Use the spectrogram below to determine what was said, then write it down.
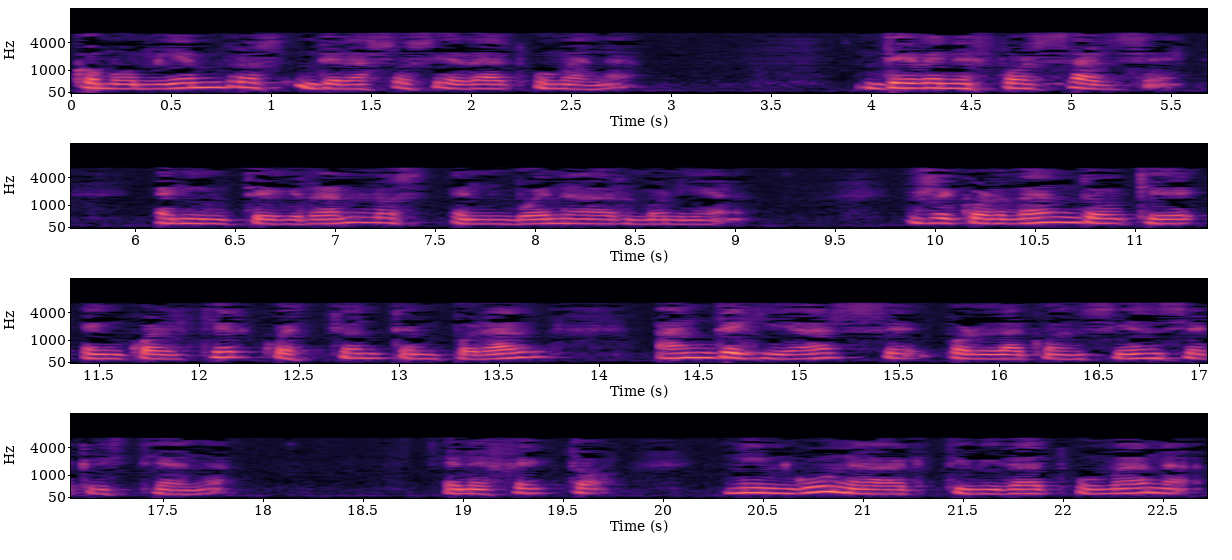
como miembros de la sociedad humana. Deben esforzarse en integrarlos en buena armonía, recordando que en cualquier cuestión temporal han de guiarse por la conciencia cristiana. En efecto, ninguna actividad humana,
